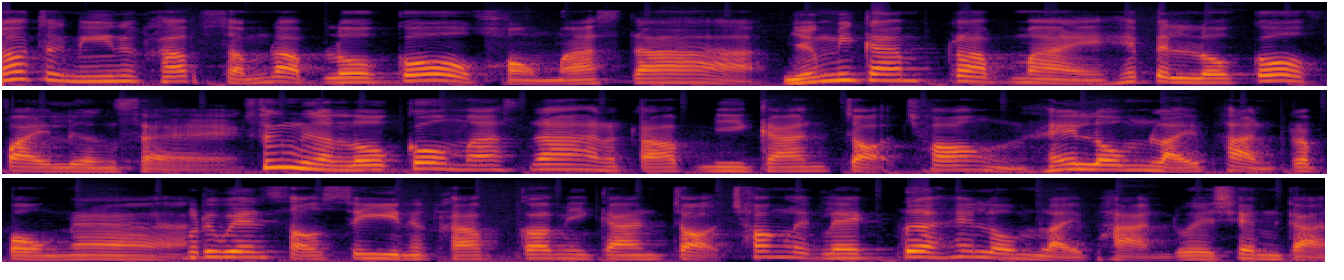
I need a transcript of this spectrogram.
นอกจากนี้นะครับสำหรับโลโก้ของ Mazda ยังมีการปรับใหม่ให้เป็นโลโก้ไฟเรืองแสง ซึ่งเหนือโลโก้ Mazda นะครับมีการเจาะช่องให้ลมไหลผ่านกระโปรงหน้า บริเวณเสา C นะครับก็มีการเจาะช่องเล็กๆ เพื่อให้ลมไหลผ่านด้วยเช่นกัน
